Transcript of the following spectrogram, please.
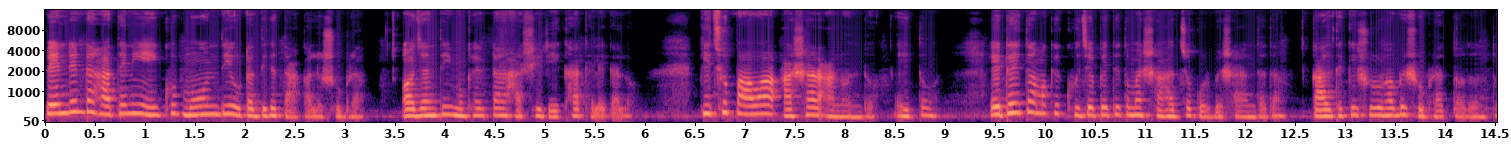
পেন্ডেন্টটা হাতে নিয়েই খুব মন দিয়ে ওটার দিকে তাকালো শুভ্রা। অজান্তেই মুখে একটা হাসির রেখা খেলে গেল। কিছু পাওয়া আসার আনন্দ, এই তো। এটাই তো আমাকে খুঁজে পেতে তোমার সাহায্য করবে সায়ন দাদা। কাল থেকে শুরু হবে শুভ্রার তদন্ত।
